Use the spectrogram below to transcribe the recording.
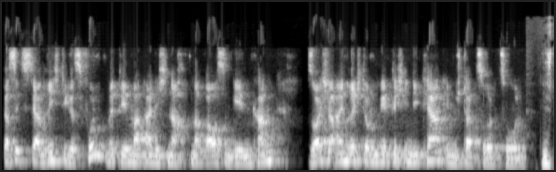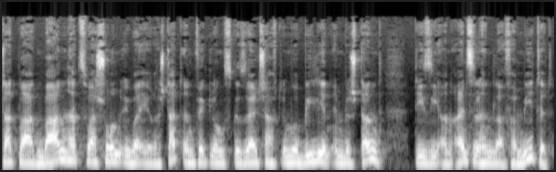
das ist ja ein richtiges Fund, mit dem man eigentlich nach, nach draußen gehen kann solche Einrichtungen wirklich in die Kerninnenstadt zurückzuholen. Die Stadt Baden-Baden hat zwar schon über ihre Stadtentwicklungsgesellschaft Immobilien im Bestand, die sie an Einzelhändler vermietet,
